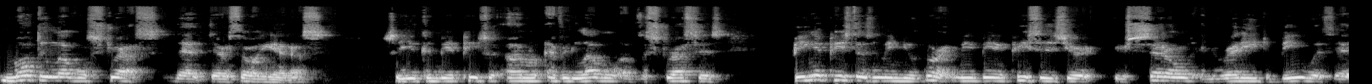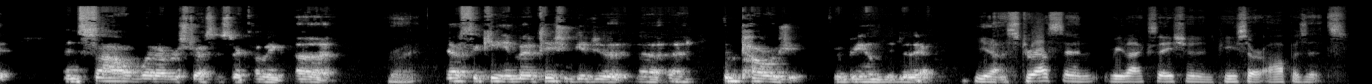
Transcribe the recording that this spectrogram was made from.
multi-level stress that they're throwing at us. So you can be at peace on every level of the stresses. Being at peace doesn't mean you ignore it. I mean, being at peace is you're you're settled and ready to be with it and solve whatever stresses are coming on. Right. That's the key. And meditation gives you, uh, uh, empowers you for being able to do that. Yeah, stress and relaxation and peace are opposites.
